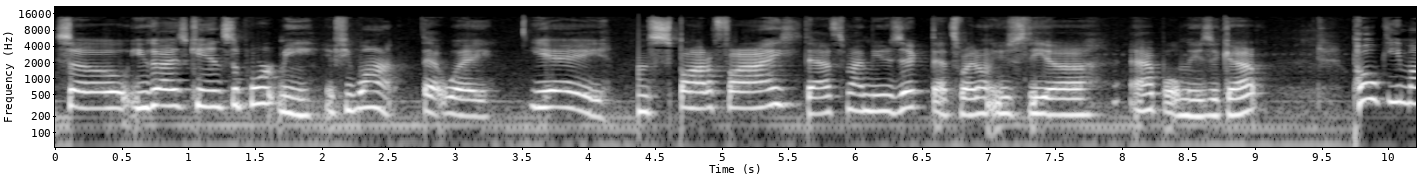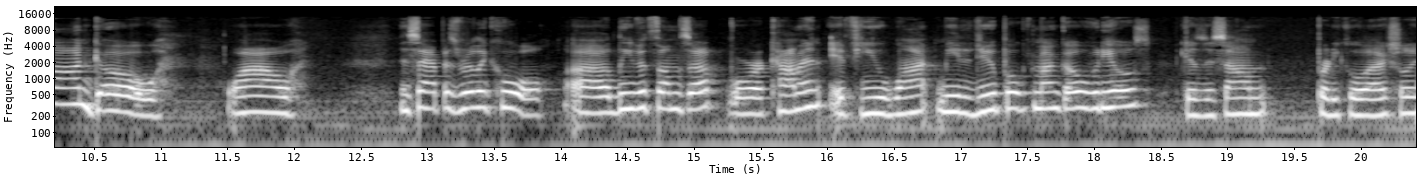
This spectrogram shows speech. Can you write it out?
So you guys can support me if you want that way. Yay. On Spotify, that's my music. That's why I don't use the uh, Apple Music app. Pokemon Go. Wow. This app is really cool. Uh, leave a thumbs up or a comment if you want me to do Pokemon Go videos because they sound pretty cool actually.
